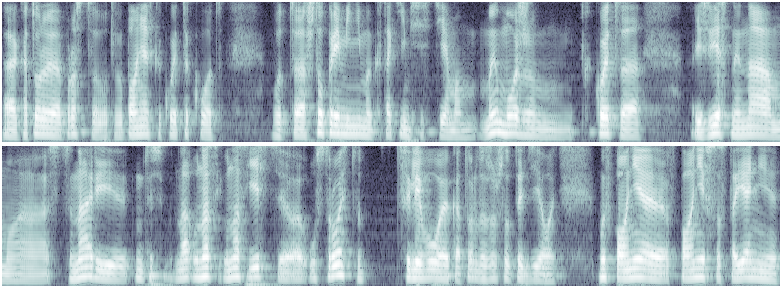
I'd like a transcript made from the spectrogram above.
э, которое просто вот выполняет какой-то код. Вот что применимо к таким системам? Мы можем какой-то известный нам сценарий, ну, то есть у нас, у нас есть устройство целевое, которое должно что-то делать. Мы вполне, вполне в состоянии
